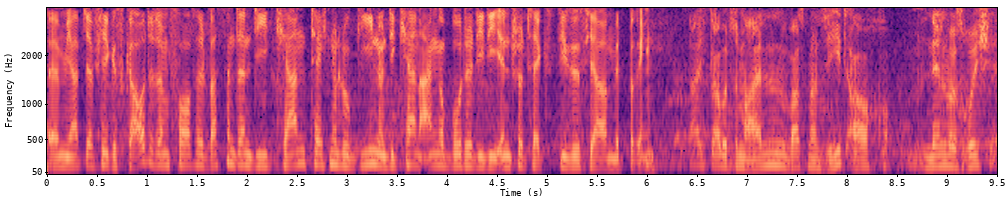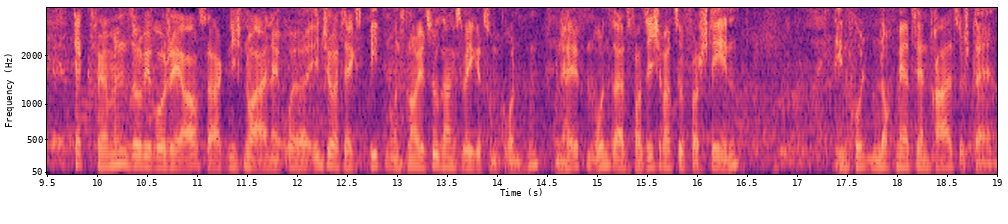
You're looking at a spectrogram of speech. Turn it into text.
ähm, ihr habt ja viel gescoutet im Vorfeld, was sind denn die Kerntechnologien und die Kernangebote, die die Introtex dieses Jahr mitbringen? Ich glaube zum einen, was man sieht, auch nennen wir es ruhig Tech-Firmen, so wie Roger auch sagt, nicht nur eine äh, bieten uns neue Zugangswege zum Kunden und helfen uns als Versicherer zu verstehen, den Kunden noch mehr zentral zu stellen.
